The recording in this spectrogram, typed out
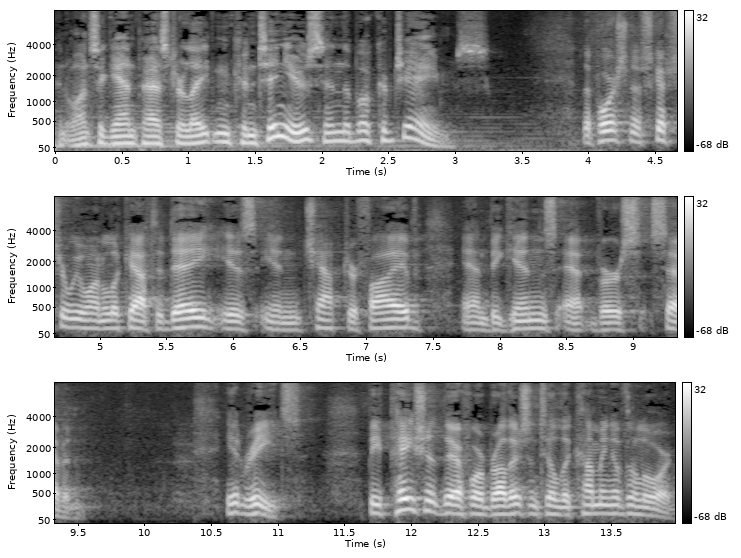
And once again, Pastor Layton continues in the book of James. The portion of Scripture we want to look at today is in chapter 5 and begins at verse 7. It reads Be patient, therefore, brothers, until the coming of the Lord.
